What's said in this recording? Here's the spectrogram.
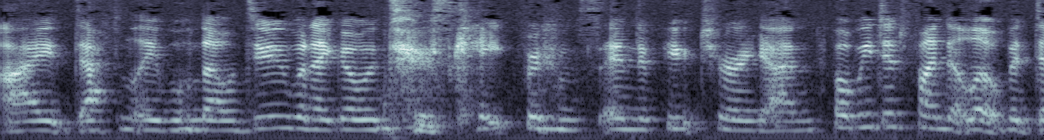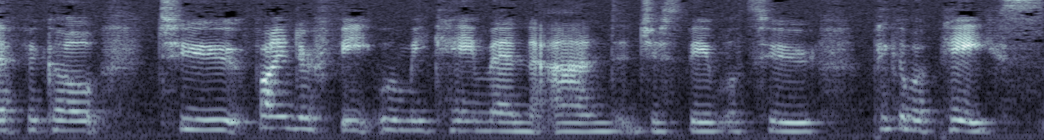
I definitely will now do when I go into escape rooms in the future again. But we did find it a little bit difficult to find our feet when we came in and just be able to pick up a pace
